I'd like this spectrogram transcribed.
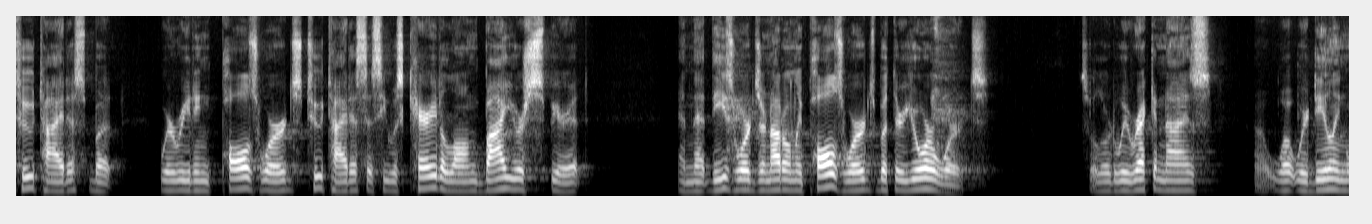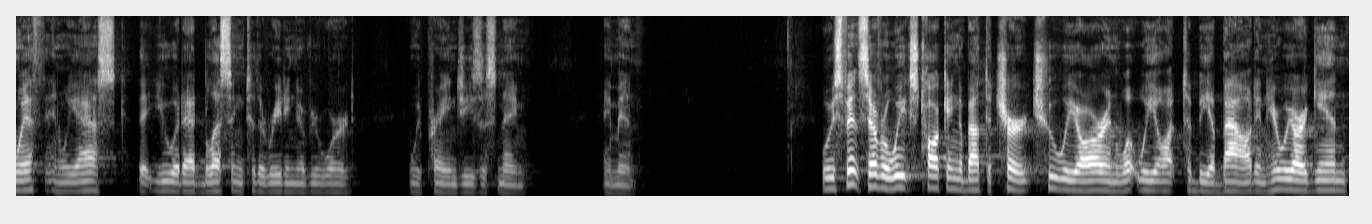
to Titus, but we're reading Paul's words to Titus as he was carried along by your Spirit, and that these words are not only Paul's words, but they're your words. So, Lord, we recognize uh, what we're dealing with, and we ask that you would add blessing to the reading of your word. We pray in Jesus' name. Amen. Well, we spent several weeks talking about the church, who we are, and what we ought to be about. And here we are again,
